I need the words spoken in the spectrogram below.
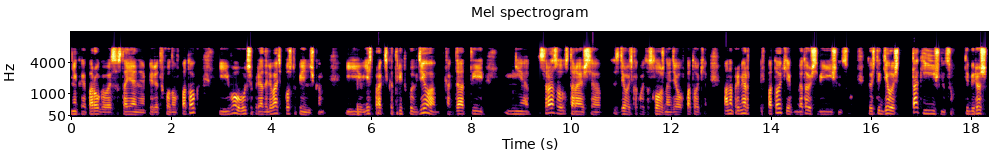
некое пороговое состояние перед входом в поток, и его лучше преодолевать по ступенечкам. И есть практика три тупых дела, когда ты не сразу стараешься сделать какое-то сложное дело в потоке, а, например, в потоке готовишь себе яичницу. То есть ты делаешь так яичницу, ты берешь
